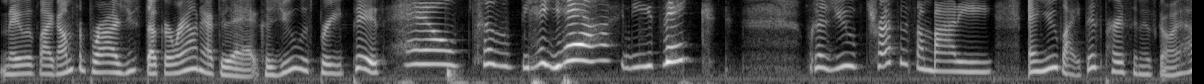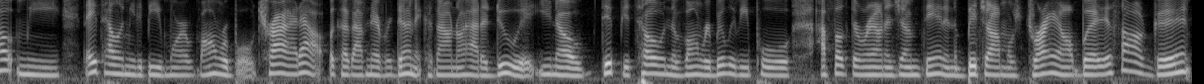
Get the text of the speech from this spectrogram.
and they was like i'm surprised you stuck around after that because you was pretty pissed. Hell to yeah do you think because you trusted somebody and you like this person is going to help me they telling me to be more vulnerable try it out because i've never done it because i don't know how to do it you know dip your toe in the vulnerability pool i fucked around and jumped in and the bitch almost drowned but it's all good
